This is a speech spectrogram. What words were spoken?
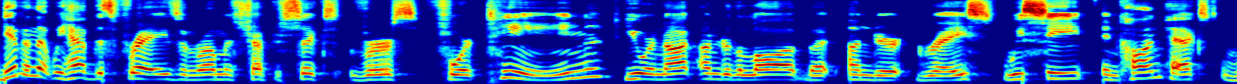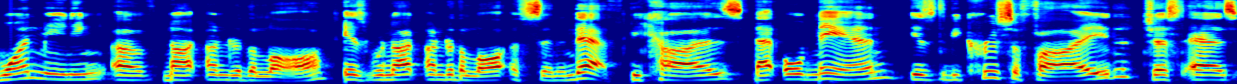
given that we have this phrase in Romans chapter 6 verse 14, you are not under the law but under grace, we see in context one meaning of not under the law is we're not under the law of sin and death because that old man is to be crucified just as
